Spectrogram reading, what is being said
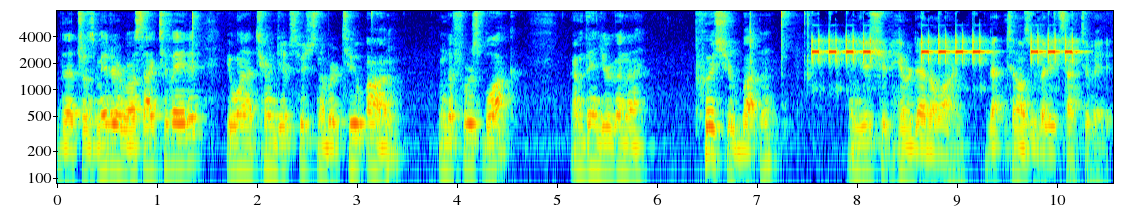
the transmitter was activated, you want to turn dip switch number 2 on in the first block and then you're going to push your button and you should hear that alarm. That tells you that it's activated.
